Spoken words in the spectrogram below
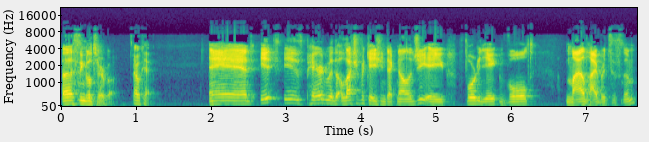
a single turbo. Okay. and it is paired with electrification technology, a 48 volt mild hybrid system.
